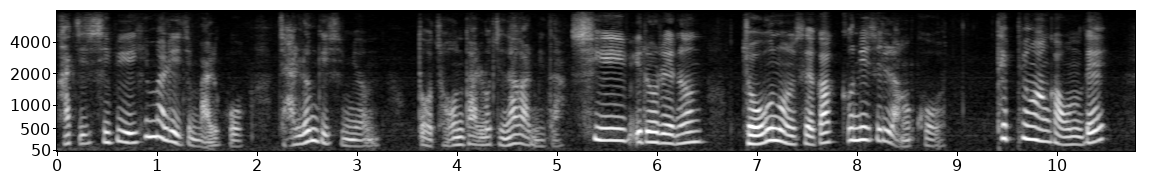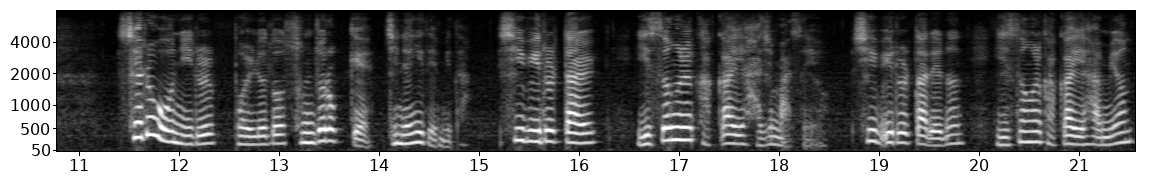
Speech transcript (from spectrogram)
같이 시비에 휘말리지 말고 잘 넘기시면 또 좋은 달로 지나갑니다. 11월에는 좋은 운세가 끊이질 않고 태평한 가운데 새로운 일을 벌려도 순조롭게 진행이 됩니다. 11월 달 이성을 가까이 하지 마세요. 11월 달에는 이성을 가까이 하면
